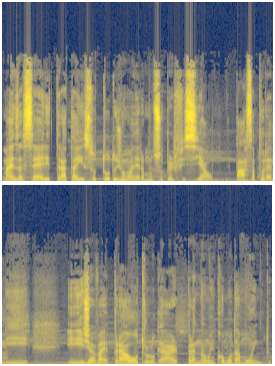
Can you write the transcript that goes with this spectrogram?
Mas a série trata isso tudo de uma maneira muito superficial. Passa por ali e já vai para outro lugar para não incomodar muito.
